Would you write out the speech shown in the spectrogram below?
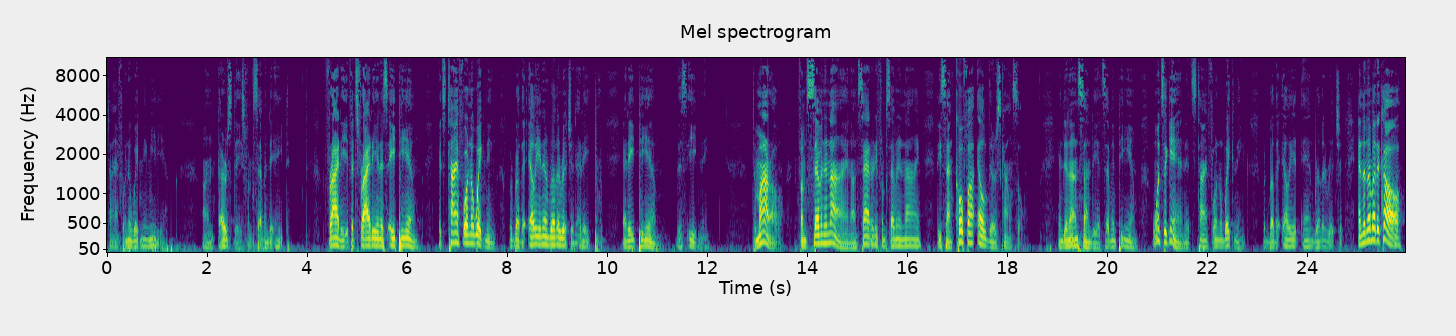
Time for an Awakening Media. On Thursdays from 7 to 8. Friday, if it's Friday and it's 8 p.m., it's time for an awakening with Brother Elliot and Brother Richard at 8 at 8 p.m. this evening. Tomorrow, from 7 to 9, on Saturday from 7 to 9, the Sankofa Elders Council. And then on Sunday at 7 p.m. Once again, it's time for an awakening with Brother Elliot and Brother Richard. And the number to call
